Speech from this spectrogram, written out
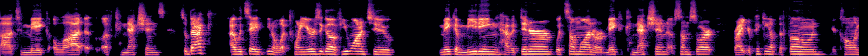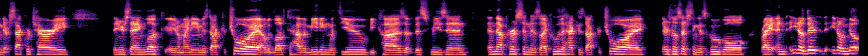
uh, to make a lot of connections. So back, I would say, you know, what 20 years ago, if you wanted to make a meeting, have a dinner with someone, or make a connection of some sort, right? You're picking up the phone, you're calling their secretary, then you're saying, look, you know, my name is Dr. Choi. I would love to have a meeting with you because of this reason. Then that person is like, who the heck is Dr. Choi? There's no such thing as Google, right? And you know, there, you know, no,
